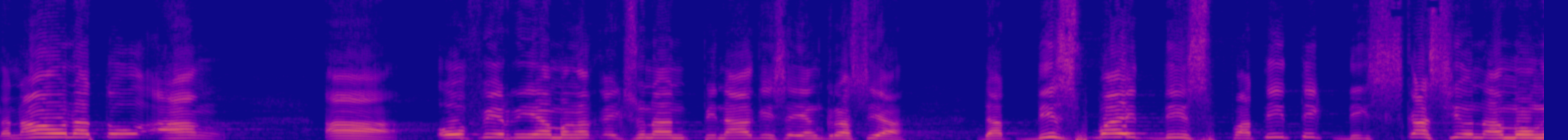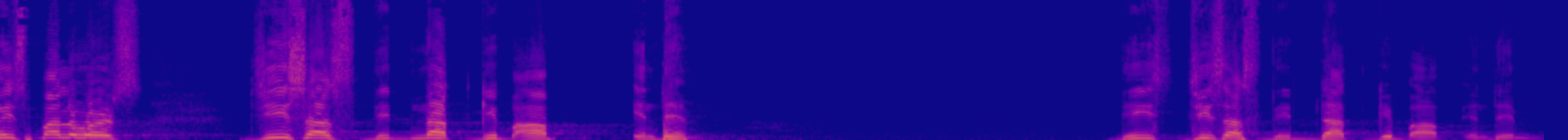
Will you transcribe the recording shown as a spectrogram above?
Tanaw na to ang uh, offer niya mga kaigsunan pinagi sa iyang grasya that despite this pathetic discussion among his followers, Jesus did not give up in them. This, Jesus did not give up in them.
